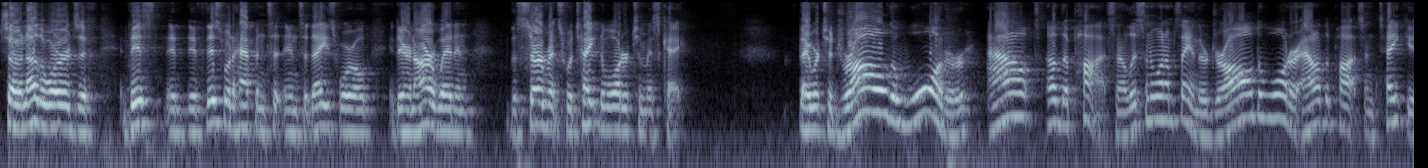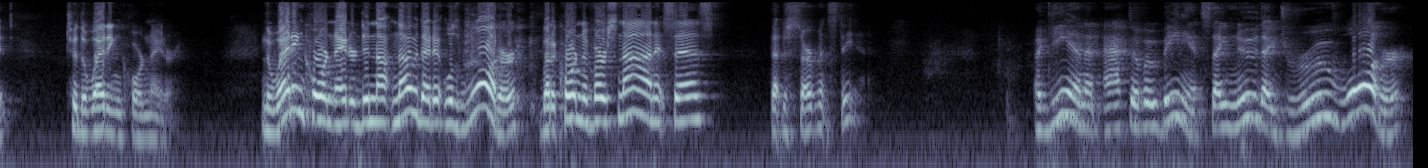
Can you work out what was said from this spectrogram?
So, in other words, if this if this would happen to, in today's world during our wedding, the servants would take the water to Miss Kay. They were to draw the water out of the pots. Now, listen to what I'm saying. They're draw the water out of the pots and take it to the wedding coordinator. And the wedding coordinator did not know that it was water, but according to verse 9, it says that the servants did. Again, an act of obedience. They knew they drew water,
